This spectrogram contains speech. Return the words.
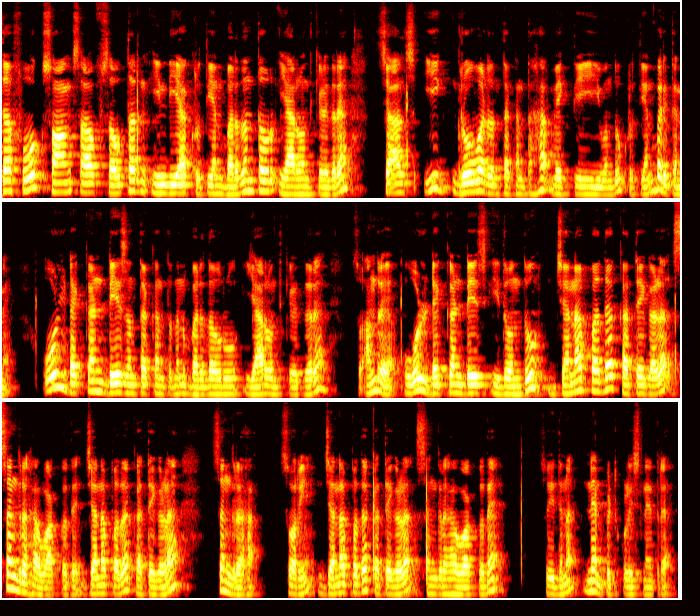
the folk songs of southern India ಕೃತಿಯನ್ನು ಬರೆದಂಥವ್ರು ಯಾರು ಅಂತ ಕೇಳಿದರೆ, ಚಾರ್ಲ್ಸ್ ಇ. ಗ್ರೋವರ್ ಅಂತಕ್ಕಂತಹ ವ್ಯಕ್ತಿ ಈ ಒಂದು ಕೃತಿಯನ್ನು ಬರಿತಾನೆ. ಓಲ್ಡ್ ಡೆಕ್ಕನ್ ಡೇಸ್ ಅಂತಕ್ಕಂಥದ್ದನ್ನು ಬರೆದವರು ಯಾರು ಅಂತ ಕೇಳಿದ್ದಾರೆ ಸೊ ಅಂದರೆ ಓಲ್ಡ್ ಡೆಕ್ಕನ್ ಡೇಸ್ ಇದೊಂದು ಜನಪದ ಕಥೆಗಳ ಸಂಗ್ರಹವಾಗ್ತದೆ, ಜನಪದ ಕಥೆಗಳ ಸಂಗ್ರಹ. ಸಾರಿ, ಜನಪದ ಕಥೆಗಳ ಸಂಗ್ರಹವಾಗ್ತದೆ. ಸೊ ಇದನ್ನು ನೆನ್ಪಿಟ್ಕೊಳ್ಳಿ ಸ್ನೇಹಿತರೆ.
